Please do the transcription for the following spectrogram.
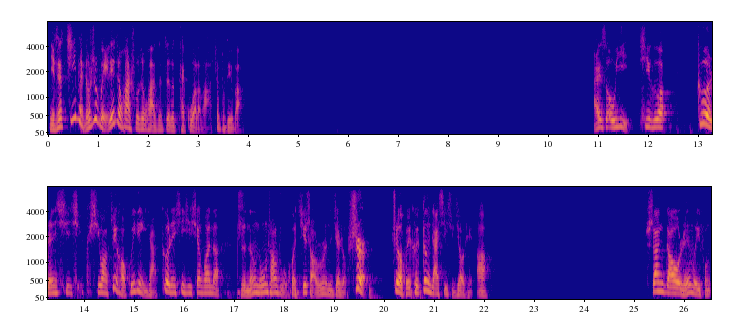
你这基本都是伪的，这话说这话这这个太过了吧？这不对吧？S O E 七哥，个人希希希望最好规定一下，个人信息相关的只能农场主或极少数人能接受。是，这回可以更加吸取教训啊！山高人为峰，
